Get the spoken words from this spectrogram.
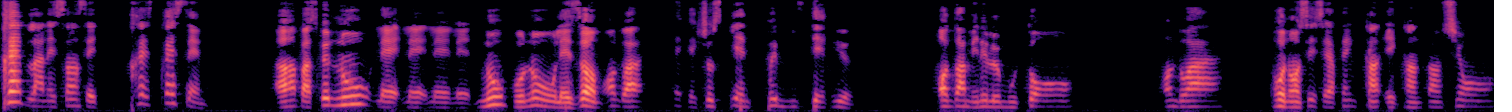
très, la naissance est très, très simple. Hein, parce que nous, les, les, les, nous, pour nous, les hommes, on doit faire quelque chose qui est un peu mystérieux. On doit mener le mouton, on doit prononcer certaines incantations,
